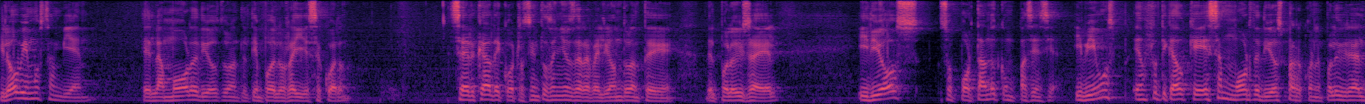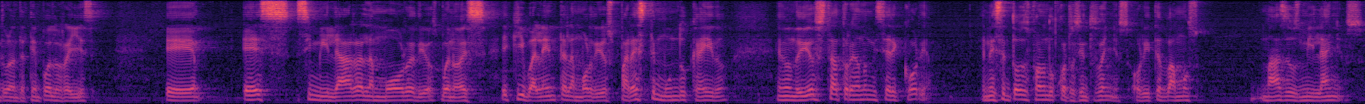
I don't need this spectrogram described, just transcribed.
Y luego vimos también el amor de Dios durante el tiempo de los reyes, ¿se acuerdan? Cerca de 400 años de rebelión durante el pueblo de Israel. Y Dios soportando con paciencia. Y vimos, hemos platicado que ese amor de Dios para con el pueblo de Israel durante el tiempo de los reyes eh, es similar al amor de Dios, bueno, es equivalente al amor de Dios para este mundo caído, en donde Dios está otorgando misericordia. En ese entonces fueron 400 años, ahorita vamos más de 2000 años,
